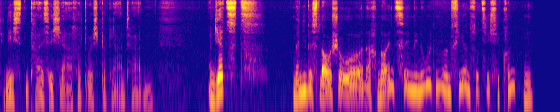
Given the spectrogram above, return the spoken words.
die nächsten 30 Jahre durchgeplant haben. Und jetzt mein liebes Lauscheohr, nach 19 Minuten und 44 Sekunden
